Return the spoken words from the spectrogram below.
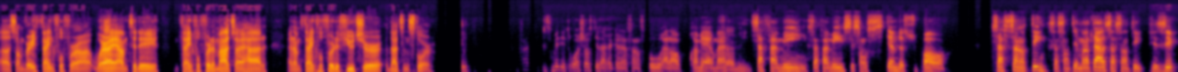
Uh, so I'm very thankful for uh, where I am today. I'm thankful for the match I had, and I'm thankful for the future that's in store. des trois choses que la reconnaissance pour. Alors, premièrement, Famille. sa famille. Sa famille, c'est son système de support. Sa santé, sa santé mentale, sa santé physique.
